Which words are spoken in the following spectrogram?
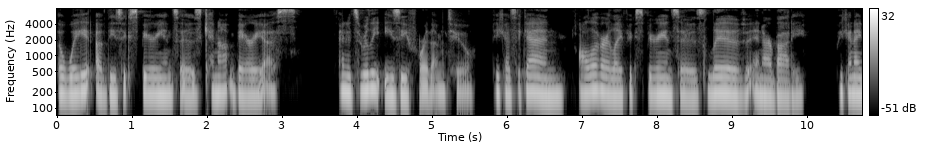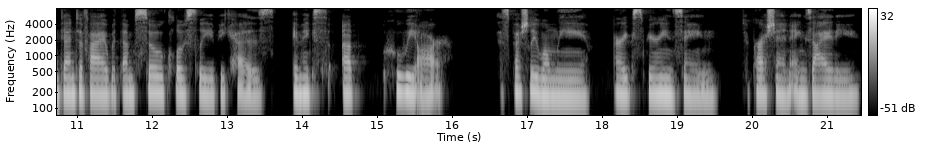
The weight of these experiences cannot bury us. And it's really easy for them to, because again, all of our life experiences live in our body. We can identify with them so closely because it makes up who we are, especially when we are experiencing depression, anxiety,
